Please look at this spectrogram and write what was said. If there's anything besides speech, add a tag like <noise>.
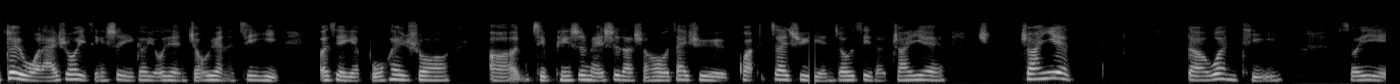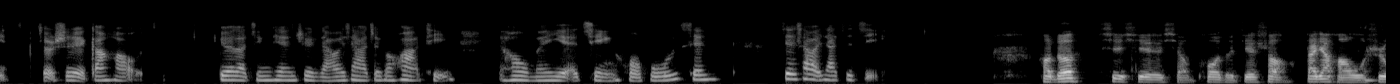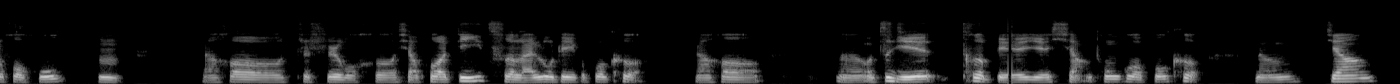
对我来说已经是一个有点久远的记忆。而且也不会说，呃，平平时没事的时候再去关再去研究自己的专业专业的问题，所以就是刚好约了今天去聊一下这个话题。然后我们也请火狐先介绍一下自己。好的，谢谢小破的介绍。大家好，我是火狐，嗯。然后这是我和小破第一次来录这个播客，然后，嗯，我自己特别也想通过播客，能将，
